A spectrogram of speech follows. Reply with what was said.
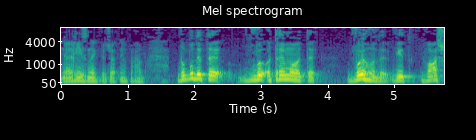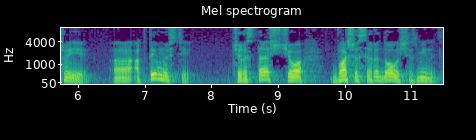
е, різних бюджетних програм. Ви будете отримувати вигоди від вашої е, активності через те, що ваше середовище зміниться.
